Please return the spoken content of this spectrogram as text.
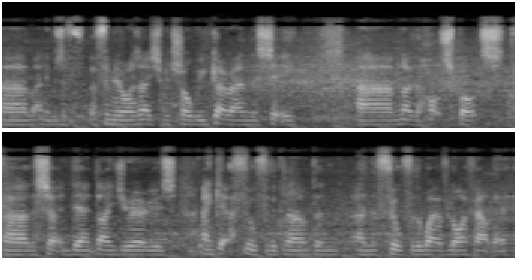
um, and it was a, familiarisation patrol. We go around the city, um, know the hot spots, uh, the certain da- danger areas, and get a feel for the ground and, and the feel for the way of life out there.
